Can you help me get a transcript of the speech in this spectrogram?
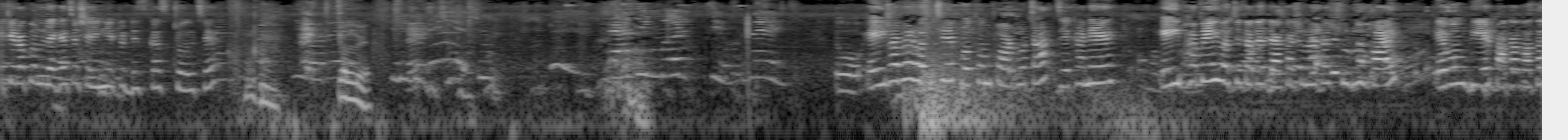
কীরকম লেগেছে সেই নিয়ে একটু ডিসকাস চলছে। চলবে। তো এইভাবে হচ্ছে প্রথম পর্বটা যেখানে এইভাবেই হচ্ছে তাদের দেখাশোনাটা শুরু হয় এবং বিয়ের পাকা কথা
